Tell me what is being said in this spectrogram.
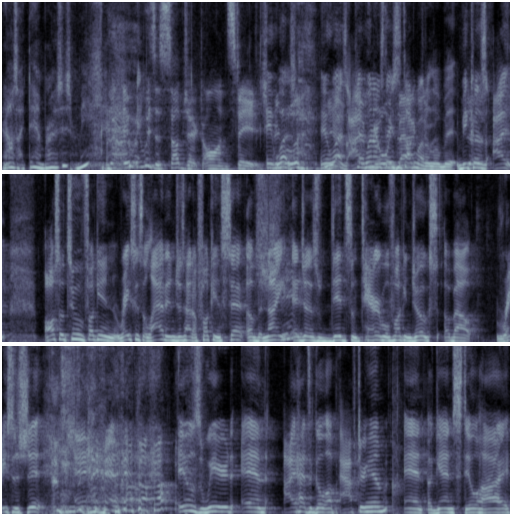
and I was like, "Damn, bro, is this me?" it, it was a subject on stage. It People- was. It Yeah. was. I went on stage to talk about it a little bit because I also too fucking racist Aladdin just had a fucking set of the night and just did some terrible fucking jokes about racist shit. It was weird and I had to go up after him and again still high,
